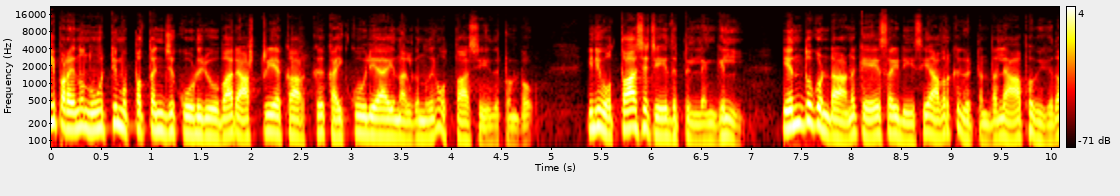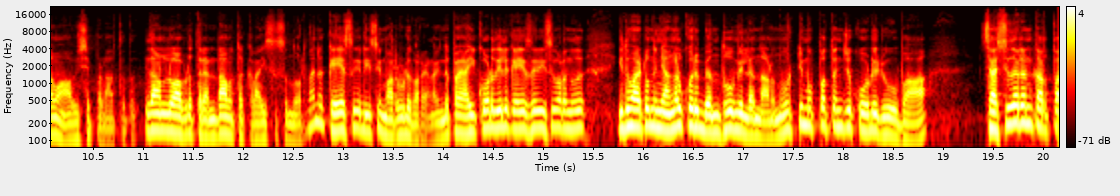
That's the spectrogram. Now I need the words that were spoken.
ഈ പറയുന്ന നൂറ്റി മുപ്പത്തഞ്ച് കോടി രൂപ രാഷ്ട്രീയക്കാർക്ക് കൈക്കൂലിയായി നൽകുന്നതിന് ഒത്താശ ചെയ്തിട്ടുണ്ടോ? ഇനി ഒത്താശ ചെയ്തിട്ടില്ലെങ്കിൽ എന്തുകൊണ്ടാണ് K S I D C അവർക്ക് കിട്ടേണ്ട ലാഭവിഹിതം ആവശ്യപ്പെടാത്തത്? ഇതാണല്ലോ അവിടുത്തെ രണ്ടാമത്തെ ക്രൈസിസ് എന്ന് പറഞ്ഞാൽ K S I D C മറുപടി പറയണം. ഇന്നിപ്പോൾ ഹൈക്കോടതിയിൽ K S I D C പറഞ്ഞത് ഇതുമായിട്ടൊന്നും ഞങ്ങൾക്കൊരു ബന്ധവുമില്ലെന്നാണ്. നൂറ്റി മുപ്പത്തഞ്ച് കോടി രൂപ ശശിധരൻ കർത്ത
